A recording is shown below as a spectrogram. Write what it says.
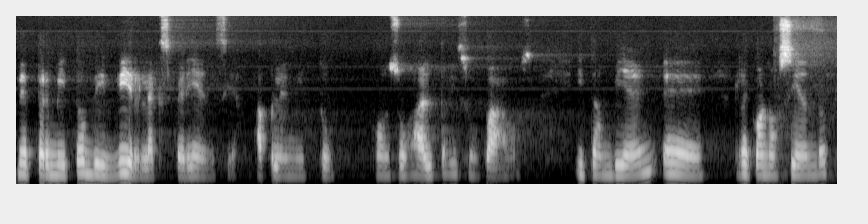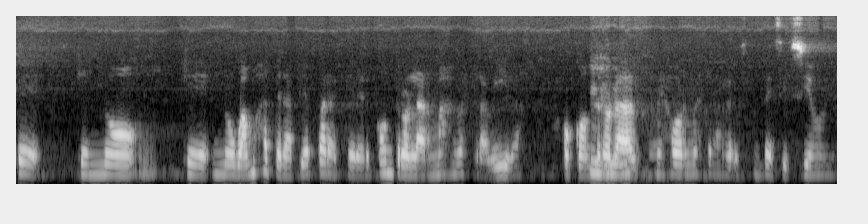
me permito vivir la experiencia a plenitud, con sus altos y sus bajos. Y también eh, reconociendo que que no, que no vamos a terapia para querer controlar más nuestra vida o controlar mejor nuestras decisiones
